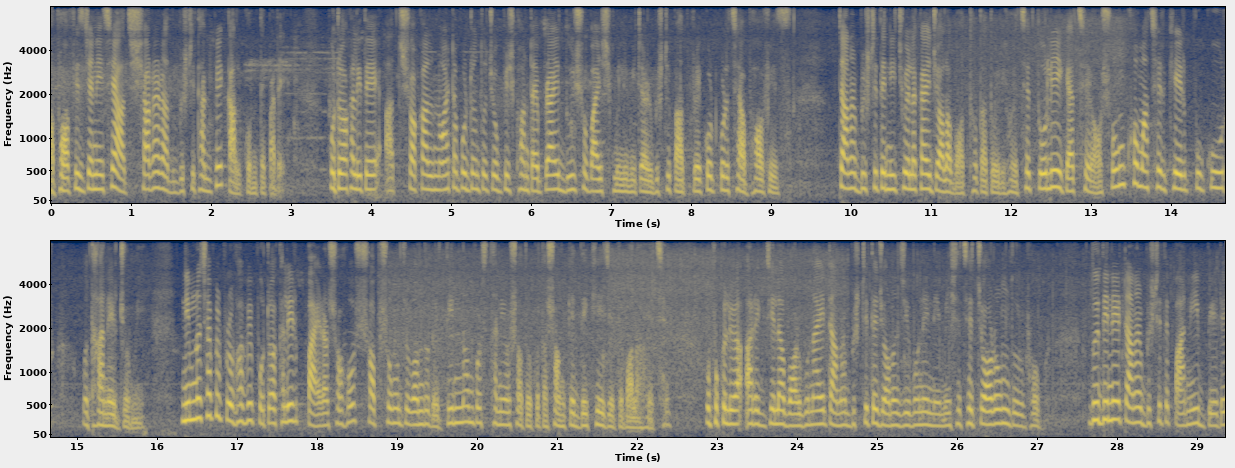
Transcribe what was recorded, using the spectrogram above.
আবহাওয়া অফিস জানিয়েছে, আজ সারা রাত বৃষ্টি থাকবে, কাল কমতে পারে। পটুয়াখালীতে আজ সকাল নয়টা পর্যন্ত চব্বিশ ঘন্টায় প্রায় দুইশো বাইশ মিলিমিটার বৃষ্টিপাত রেকর্ড করেছে আবহাওয়া অফিস। টানা বৃষ্টিতে নিচু এলাকায় জলাবদ্ধতা তৈরি হয়েছে। তলিয়ে গেছে অসংখ্য মাছের ঘের, পুকুর ও ধানের জমি। নিম্নচাপের প্রভাবে পটুয়াখালীর পায়রাসহ সব সমুদ্র বন্দরে তিন নম্বর স্থানীয় সতর্কতা সংকেত দেখিয়ে যেতে বলা হয়েছে। উপকূলীয় আরেক জেলা বরগুনায় টানা বৃষ্টিতে জনজীবনে নেমে এসেছে চরম দুর্ভোগ। দুই দিনের টানা বৃষ্টিতে পানি বেড়ে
